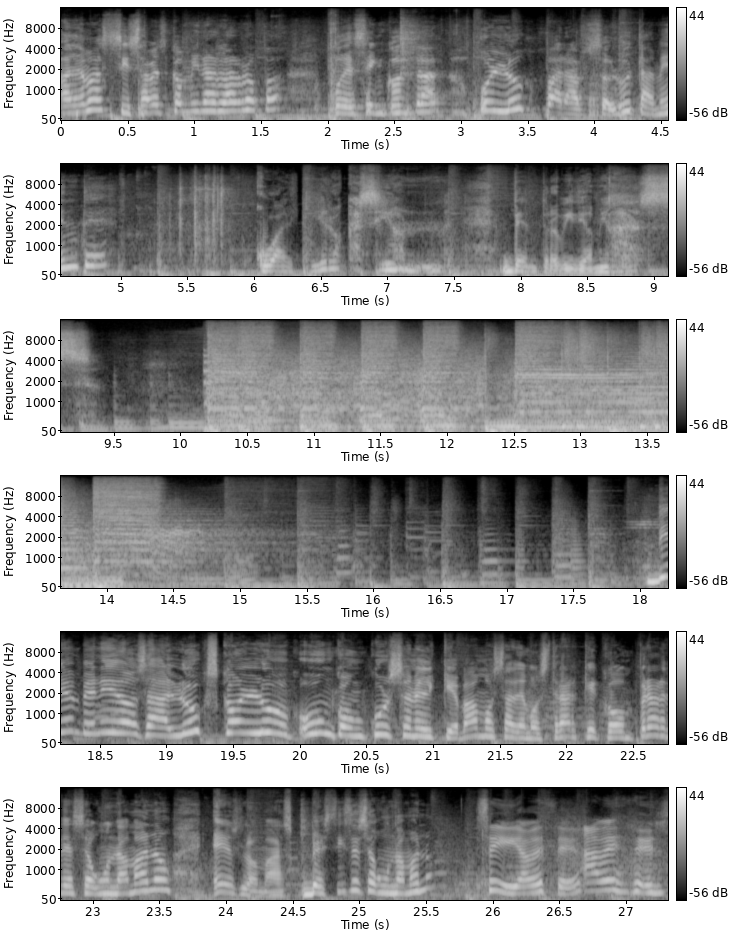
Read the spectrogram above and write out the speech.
además, si sabes combinar la ropa, puedes encontrar un look para absolutamente cualquier ocasión. Dentro vídeo, amigas. A Looks con Look, un concurso en el que vamos a demostrar que comprar de segunda mano es lo más. ¿Vestís de segunda mano? Sí, a veces. A veces.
